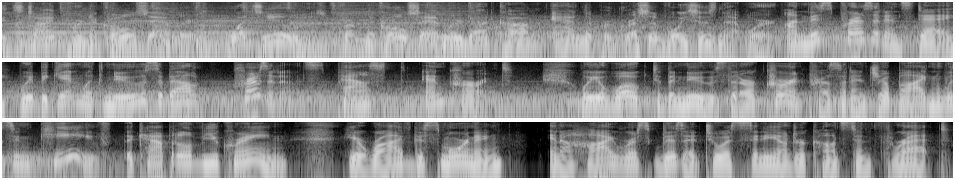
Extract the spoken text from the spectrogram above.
It's time for Nicole Sandler's What's News from NicoleSandler.com and the Progressive Voices Network. On this President's Day, we begin with news about presidents, past and current. We awoke to the news that our current president, Joe Biden, was in Kiev, the capital of Ukraine. He arrived this morning in a high risk visit to a city under constant threat.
